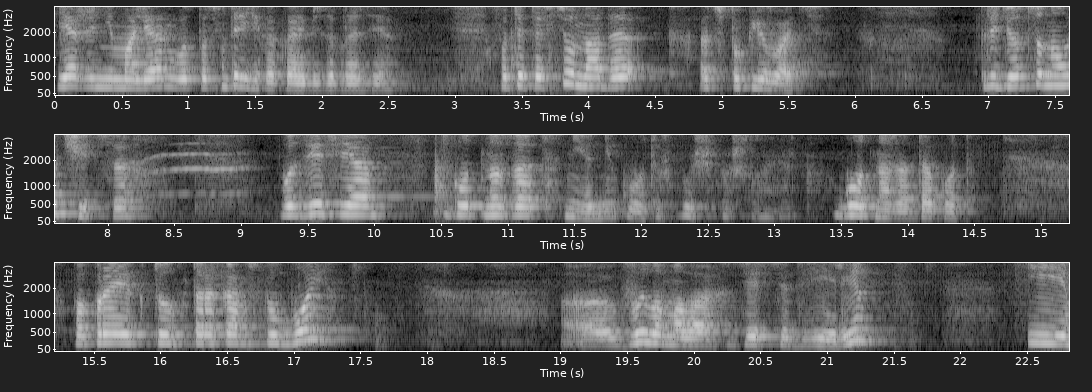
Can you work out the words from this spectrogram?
я же не маляр. Вот посмотрите, какая безобразие. Вот это все надо отшпаклевать. Придется научиться. Вот здесь я год назад, нет, не год, уж больше пошло, наверное. Год назад, да, год. По проекту «Тараканству бой» э, выломала здесь двери. И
